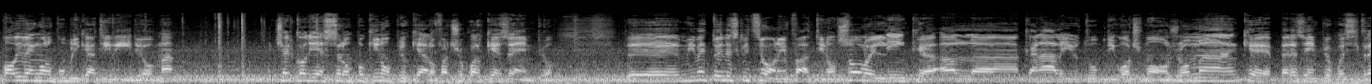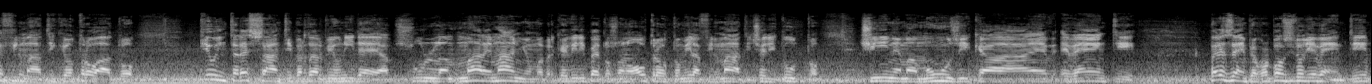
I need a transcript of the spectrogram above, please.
poi vengono pubblicati i video, ma cerco di essere un pochino più chiaro, faccio qualche esempio. Eh, vi metto in descrizione, infatti, non solo il link al canale YouTube di WatchMojo, ma anche, per esempio, questi tre filmati che ho trovato più interessanti per darvi un'idea sul mare magnum, perché vi ripeto sono oltre 8.000 filmati, c'è di tutto, cinema, musica, eventi... Per esempio, a proposito di eventi,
